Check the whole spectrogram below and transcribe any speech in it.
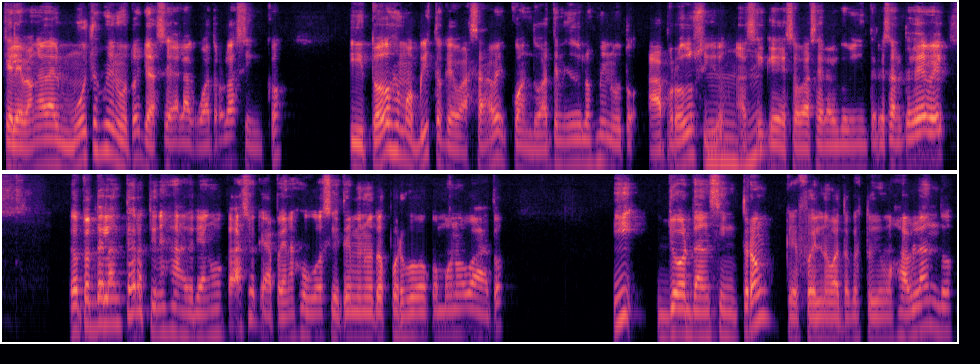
que le van a dar muchos minutos, ya sea a las 4 o las 5, y todos hemos visto que Basabe, cuando ha tenido los minutos, ha producido, así que eso va a ser algo bien interesante de ver. Otros delanteros tienes a Adrián Ocasio, que apenas jugó 7 minutos por juego como novato, y Jordan Cintrón, que fue el novato que estuvimos hablando,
